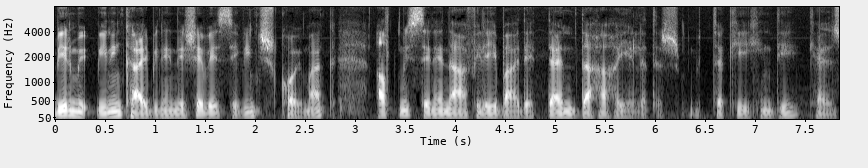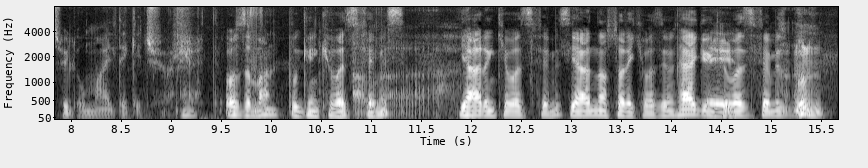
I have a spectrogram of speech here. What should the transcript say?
Bir müminin kalbine neşe ve sevinç koymak 60 sene nafile ibadetten daha hayırlıdır. Müttaki Hindi Kenzül Ummal'de geçiyor. Evet. O zaman bugünkü vazifemiz, Allah. yarınki vazifemiz, yarından sonraki vazifemiz, her günkü evet. vazifemiz bu.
